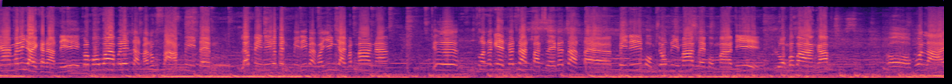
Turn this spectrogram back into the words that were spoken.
งานไม่ได้ใหญ่ขนาดนี้ ก็เพราะว่าไม่ได้จัดมาต้อง3ปีเต็ม แล้วปีนี้ก็เป็นปีที่แบบว่ายิ่งใหญ่มากๆนะคือสวนนเกตก็จัดปากเซก็จัดแต่ปีนี้ผมโชคดีมากเลยผมมาที่หลวงพระบางครับ โอ้ม้วนหลาย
